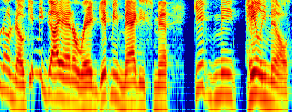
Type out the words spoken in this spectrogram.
no, no. Give me Diana Rigg, give me Maggie Smith, Give me Hayley Mills.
